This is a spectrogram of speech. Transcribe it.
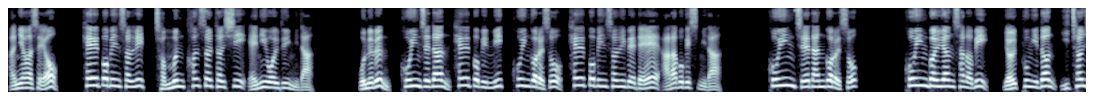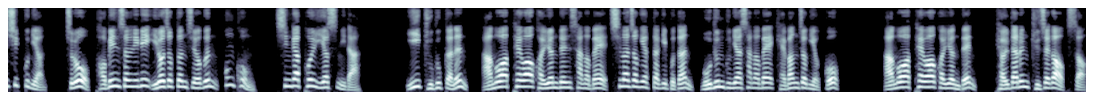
안녕하세요. 해외법인 설립 전문 컨설턴시 애니월드입니다. 오늘은 코인재단 해외법인 및 코인거래소 해외법인 설립에 대해 알아보겠습니다. 코인재단 거래소 코인 관련 산업이 열풍이던 2019년 주로 법인 설립이 이뤄졌던 지역은 홍콩, 싱가폴이었습니다. 이 두 국가는 암호화폐와 관련된 산업에 친화적이었다기보단 모든 분야 산업에 개방적이었고 암호화폐와 관련된 별다른 규제가 없어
